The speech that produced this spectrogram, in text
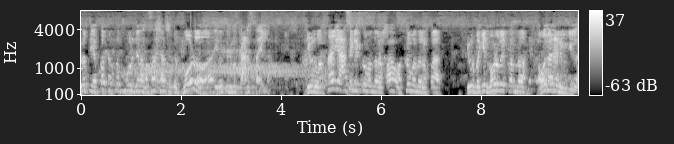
ಇವತ್ತು ಎಪ್ಪತ್ ಮೂರು ಜನ ಹೊಸ ಶಾಸಕರ ಗೋಳು ಇವತ್ತು ನಿಮ್ಗೆ ಕಾಣಿಸ್ತಾ ಇಲ್ಲ. ಇವರು ಹೊಸದಾಗಿ ಆಸೆಗೆ ಇಟ್ಕೊಂಡ್ ಬಂದವರಪ್ಪ ಹೊಸ್ಕೊಂಡ್ ಬಂದವರಪ್ಪ. ಇವ್ರ ಬಗ್ಗೆ ನೋಡ್ಬೇಕು ಅನ್ನೋ ಅವಧಾನ ನಿಮ್ಗಿಲ್ಲ.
